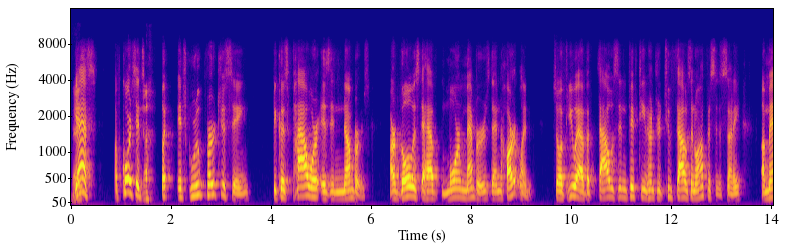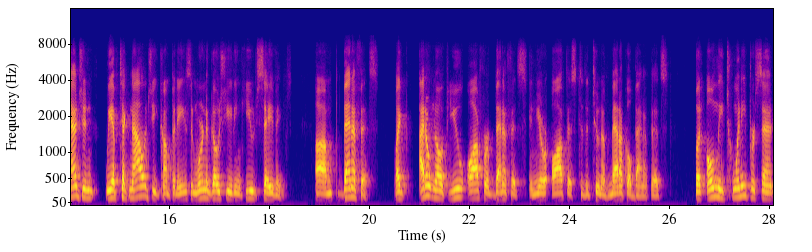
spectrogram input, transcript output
right? Yes, of course it's, Yeah. but it's group purchasing because power is in numbers. Our goal is to have more members than Heartland. So if you have a thousand, fifteen hundred, two thousand offices, Sonny, imagine we have technology companies and we're negotiating huge savings. Um, benefits, like I don't know if you offer benefits in your office to the tune of medical benefits, but only 20%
